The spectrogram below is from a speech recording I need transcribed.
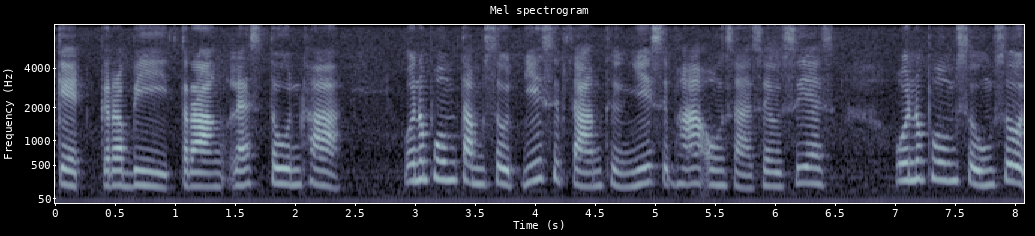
เก็ต กระบี่ ตรัง และสตูลค่ะ อุณหภูมิต่ำสุด 23-25 องศาเซลเซียส อุณหภูมิสูงสุด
